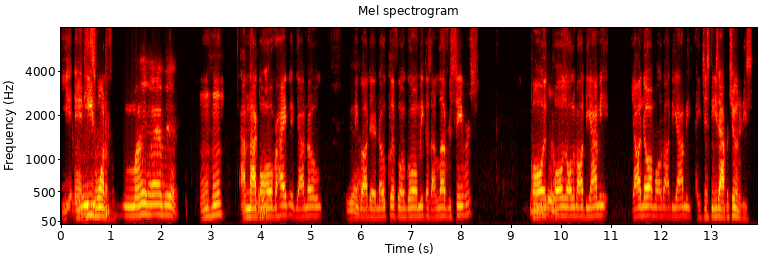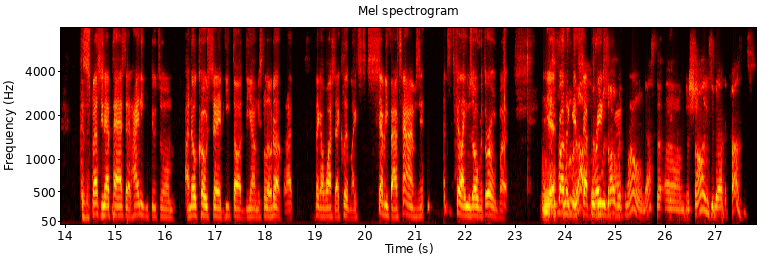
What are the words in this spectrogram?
Yeah. And he's one of them. Might have it. Mm-hmm. I'm not going to overhype it. Y'all know Yeah. people out there know Cliff going to go on me because I love receivers. Paul, Paul's all about Dyami. Y'all know I'm all about Dyami. He just needs opportunities. Because especially that pass that Heinicke threw to him, I know Coach said he thought Dyami slowed up. But I think I watched that clip like 75 times. I just feel like he was overthrown. But Yeah. his brother Slowed gets up 'cause He separation. was man. overthrown. That's the um DeSean used to do that to Cousins.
